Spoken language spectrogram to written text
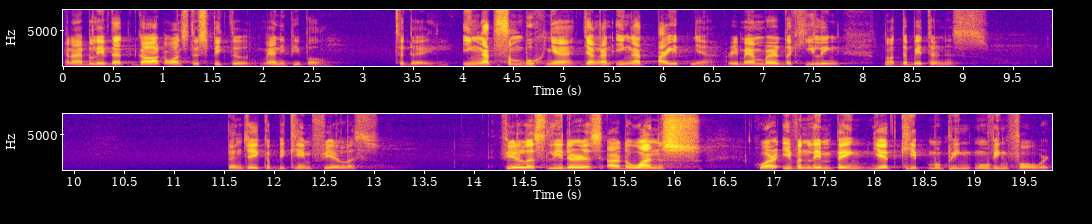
And I believe that God wants to speak to many people today. Ingat sembuhnya, jangan ingat pahitnya. Remember the healing, not the bitterness. Then Jacob became fearless. Fearless leaders are the ones who are even limping yet keep moving, moving forward.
